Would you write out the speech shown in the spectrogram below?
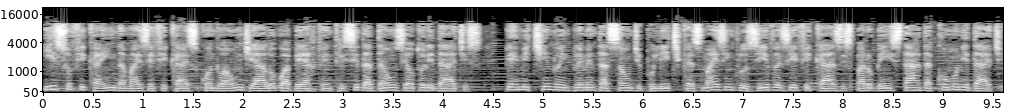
Isso fica ainda mais eficaz quando há um diálogo aberto entre cidadãos e autoridades, permitindo a implementação de políticas mais inclusivas e eficazes para o bem-estar da comunidade.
